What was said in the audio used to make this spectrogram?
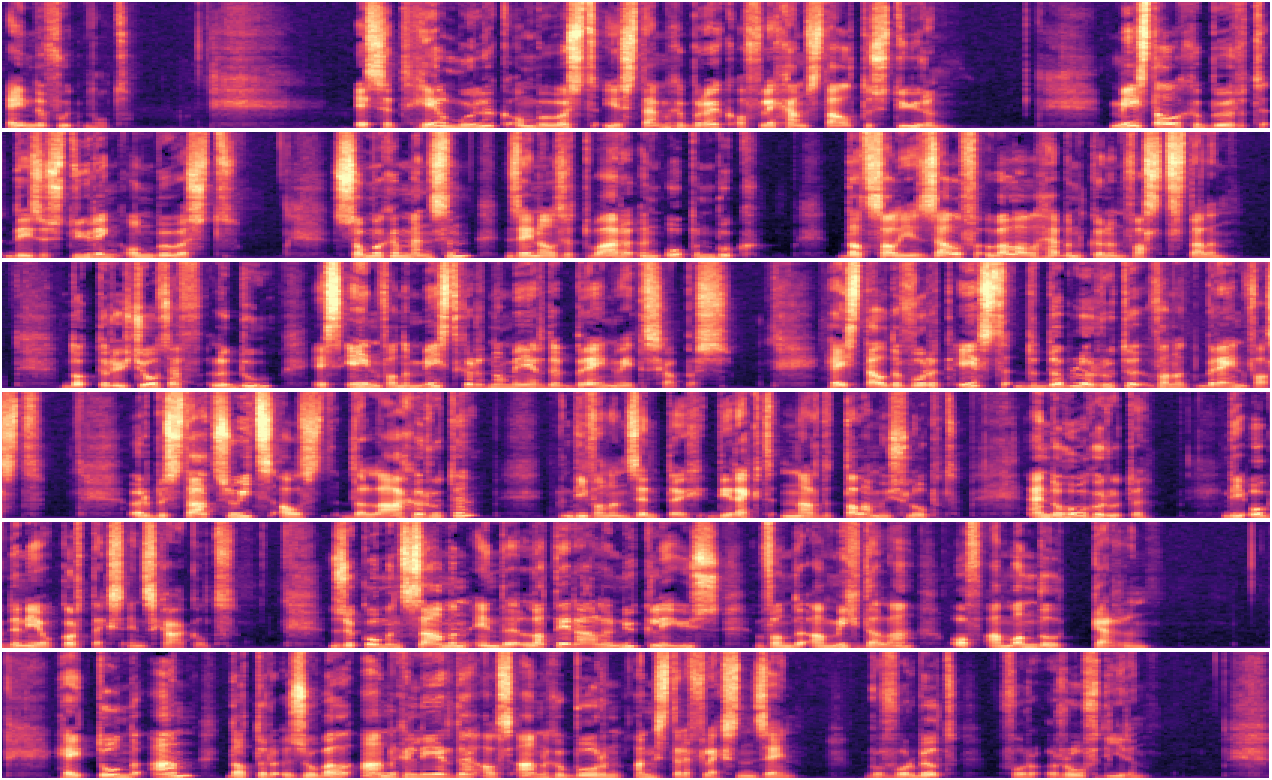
Einde voetnoot. Is het heel moeilijk om bewust je stemgebruik of lichaamstaal te sturen? Meestal gebeurt deze sturing onbewust. Sommige mensen zijn als het ware een open boek. Dat zal je zelf wel al hebben kunnen vaststellen. Dr. Joseph Ledoux is een van de meest gerenommeerde breinwetenschappers. Hij stelde voor het eerst de dubbele route van het brein vast. Er bestaat zoiets als de lage route, die van een zintuig direct naar de thalamus loopt, en de hoge route, die ook de neocortex inschakelt. Ze komen samen in de laterale nucleus van de amygdala of amandelkern. Hij toonde aan dat er zowel aangeleerde als aangeboren angstreflexen zijn, bijvoorbeeld voor roofdieren.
